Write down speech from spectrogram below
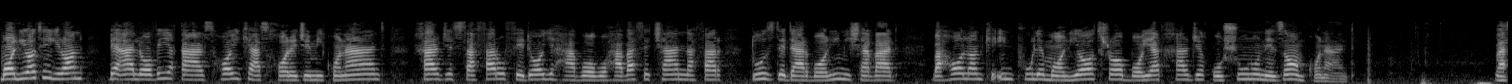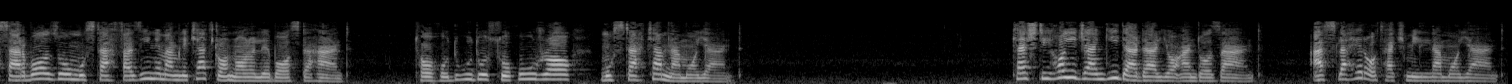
مالیات ایران به علاوه قرضهایی که از خارجه می کنند، خرج سفر و فدای هوا و هوس چند نفر دزد درباری می شود و حالان که این پول مالیات را باید خرج قشون و نظام کنند. و سرباز و مستحفظین مملکت را نان و لباس دهند تا حدود و سقور را مستحکم نمایند. کشتی های جنگی در دریا اندازند، اسلحه را تکمیل نمایند.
